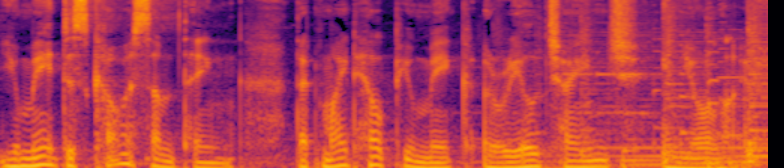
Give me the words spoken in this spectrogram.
you may discover something that might help you make a real change in your life.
